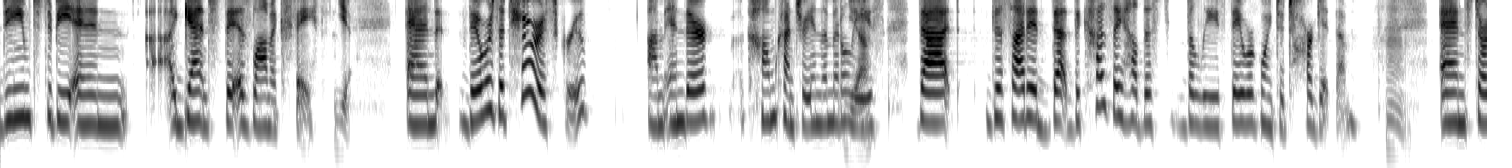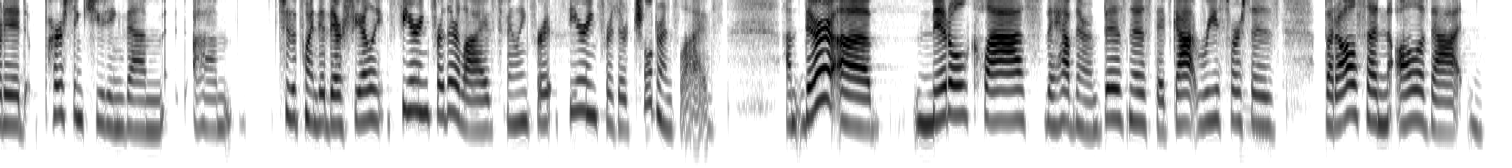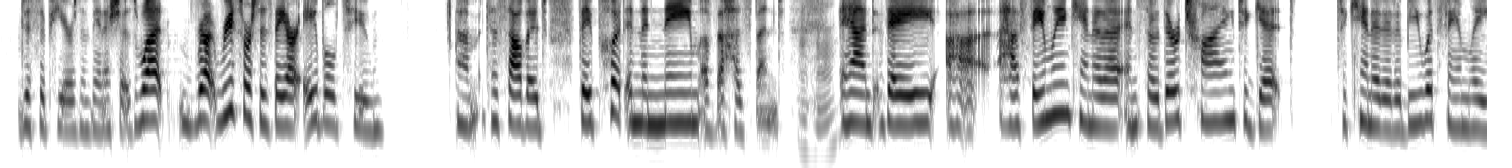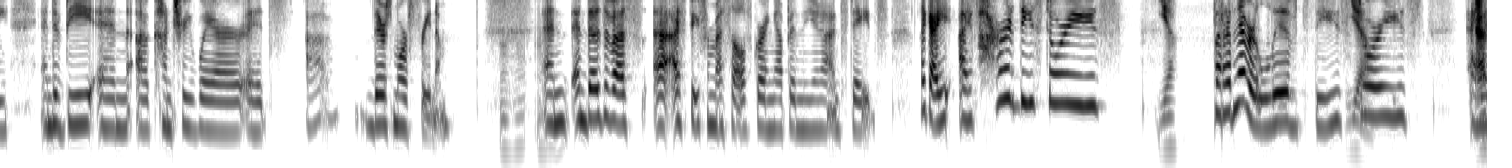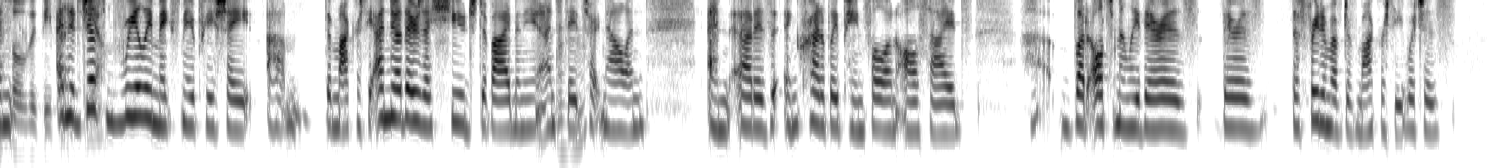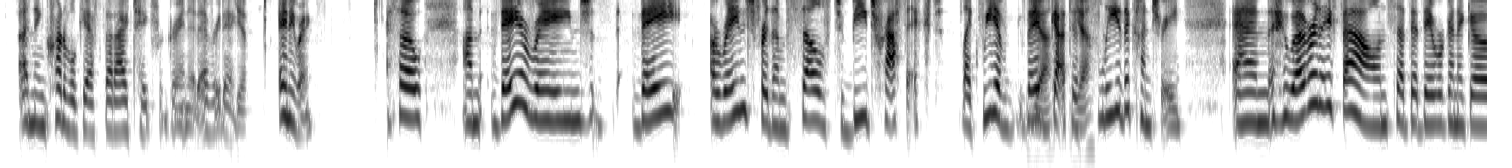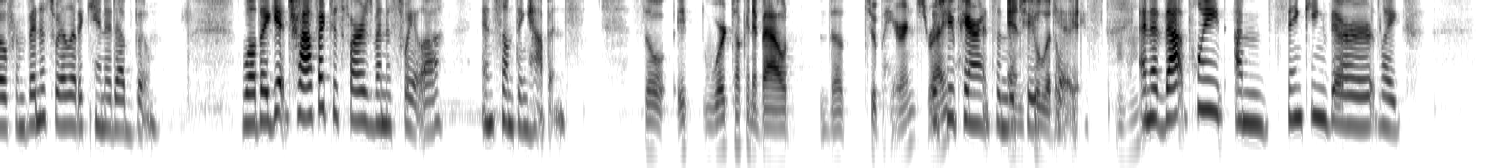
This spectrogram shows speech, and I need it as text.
deemed to be in against the Islamic faith. yeah. And there was a terrorist group um, in their home country in the Middle Yeah. East that decided that because they held this belief, they were going to target them and started persecuting them um, to the point that they're fearing, fearing for their lives, feeling for, fearing for their children's lives. Um, they're a middle class, they have their own business, they've got resources, but all of a sudden, all of that disappears and vanishes. What re- resources they are able to um, to salvage, they put in the name of the husband. And they uh, have family in Canada. And so they're trying to get to Canada to be with family and to be in a country where it's uh, there's more freedom. And and those of us, uh, I speak for myself, growing up in the United States. Like I I've heard these stories, Yeah. but I've never lived these Yeah. stories. And, Absolutely And it just yeah. really makes me appreciate um, democracy. I know there's a huge divide in the United Mm-hmm. States right now, and and that is incredibly painful on all sides. Uh, but ultimately, there is there is the freedom of democracy, which is an incredible gift that I take for granted every day. Yep. Anyway, so um, they arrange they arrange for themselves to be trafficked. Like we have, they've Yeah, got to yeah. flee the country. And whoever they found said that they were going to go from Venezuela to Canada, boom. Well, they get trafficked as far as Venezuela, and something happens. So it we're talking about the two parents, right? The two parents and the And two, two little kids. kids. Mm-hmm. And at that point, I'm thinking they're like,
